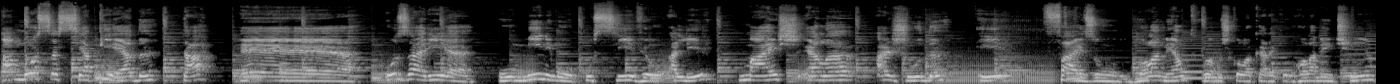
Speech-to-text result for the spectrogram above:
A moça se apieda, tá? É, usaria o mínimo possível ali, mas ela ajuda e faz um rolamento. Vamos colocar aqui um rolamentinho.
